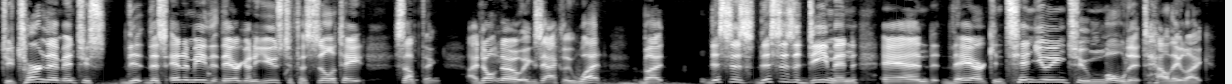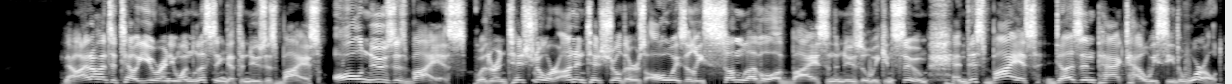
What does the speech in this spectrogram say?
to turn them into th- this enemy that they are going to use to facilitate something. I don't know exactly what, but this is this is a demon and they are continuing to mold it how they like. Now, I don't have to tell you or anyone listening that the news is biased. All news is bias. Whether intentional or unintentional, there is always at least some level of bias in the news that we consume, and this bias does impact how we see the world.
